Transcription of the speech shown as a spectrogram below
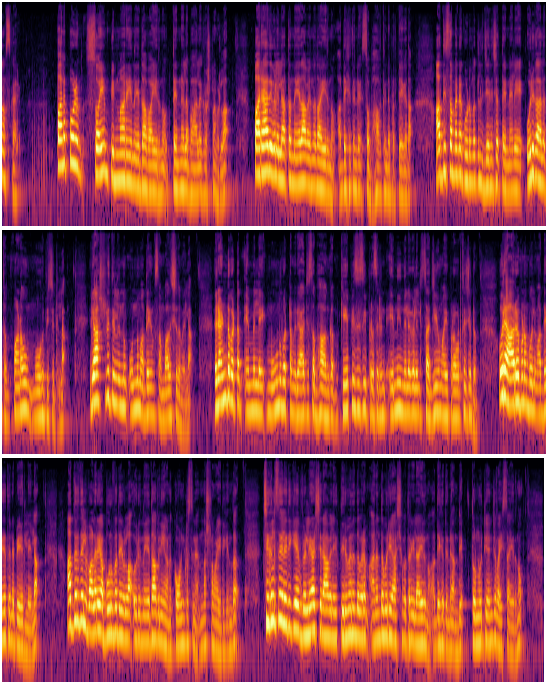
നമസ്കാരം. പലപ്പോഴും സ്വയം പിന്മാറിയ നേതാവായിരുന്നു തെന്നല ബാലകൃഷ്ണപിള്ള. പരാതികളില്ലാത്ത നേതാവ് എന്നതായിരുന്നു അദ്ദേഹത്തിന്റെ സ്വഭാവത്തിന്റെ പ്രത്യേകത. അതിസമ്പന്ന കുടുംബത്തിൽ ജനിച്ച തെന്നലയെ ഒരു കാലത്തും പണവും മോഹിപ്പിച്ചിട്ടില്ല. രാഷ്ട്രീയത്തിൽ നിന്നും ഒന്നും അദ്ദേഹം സമ്പാദിച്ചതുമില്ല. രണ്ട് വട്ടം എം എൽ എ മൂന്ന് വട്ടം രാജ്യസഭാ അംഗം K P C C president എന്നീ നിലകളിൽ സജീവമായി പ്രവർത്തിച്ചിട്ടും ഒരു ആരോപണം പോലും അദ്ദേഹത്തിന്റെ പേരിലില്ല. അത്തരത്തിൽ വളരെ അപൂർവതയുള്ള ഒരു നേതാവിനെയാണ് കോൺഗ്രസിന് നഷ്ടമായിരിക്കുന്നത്. ചികിത്സയിലിരിക്കെ വെള്ളിയാഴ്ച രാവിലെ തിരുവനന്തപുരം അനന്തപുരി ആശുപത്രിയിലായിരുന്നു അദ്ദേഹത്തിന്റെ അന്ത്യം. തൊണ്ണൂറ്റിയഞ്ച് വയസ്സായിരുന്നു.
